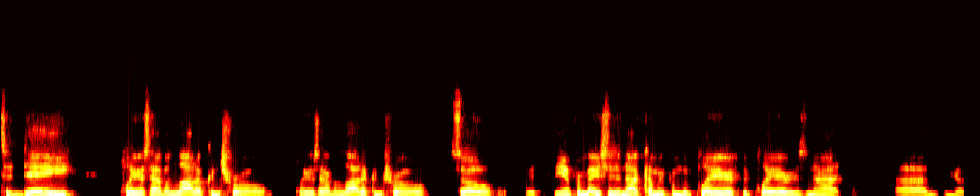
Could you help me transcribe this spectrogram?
today, players have a lot of control. Players have a lot of control. So if the information is not coming from the player, if the player is not, uh, you know,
